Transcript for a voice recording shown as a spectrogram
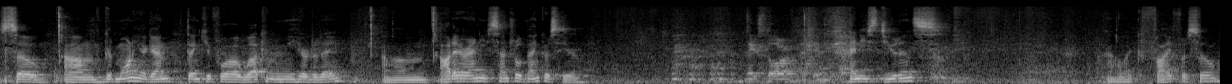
So, um, good morning again. Thank you for welcoming me here today. Um, are there any central bankers here? Next door, I think. Any students? Uh, like five or so.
